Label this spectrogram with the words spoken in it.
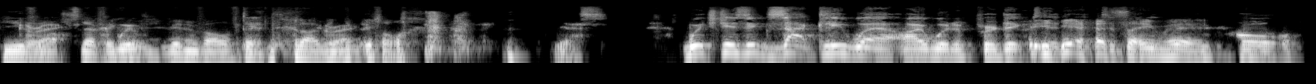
You've Correct. lost every We've- you've been involved in, and I'm in the middle. Yes, which is exactly where I would have predicted. yeah, to be same here. Paul.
